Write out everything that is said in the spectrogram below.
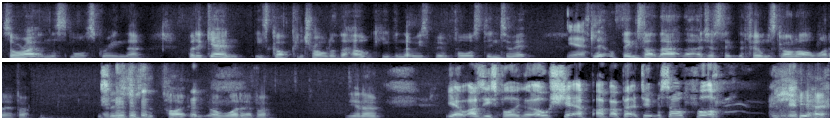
It's all right on the small screen though. But again, he's got control of the Hulk, even though he's been forced into it. Yeah. It's little things like that that I just think the film's gone, oh, whatever. And it's just a tight, oh, whatever. You know? Yeah, as he's falling, oh shit, I, I I better do it myself. For yeah.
